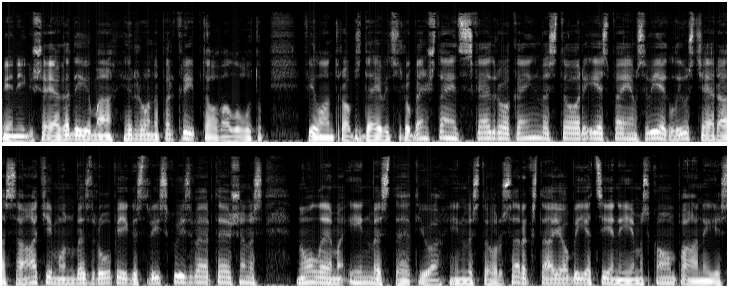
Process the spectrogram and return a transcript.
Vienīgi šajā gadījumā ir runa par kriptovalūtu. Filantrops Deivids Rubensteins skaidro, ka investori iespējams iespējams viegli uzķērās āķim un bez rūpīgas risku izvērtēšanas nolēma investēt, jo investoru sarakstā jau bija cienījamas kompānijas.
